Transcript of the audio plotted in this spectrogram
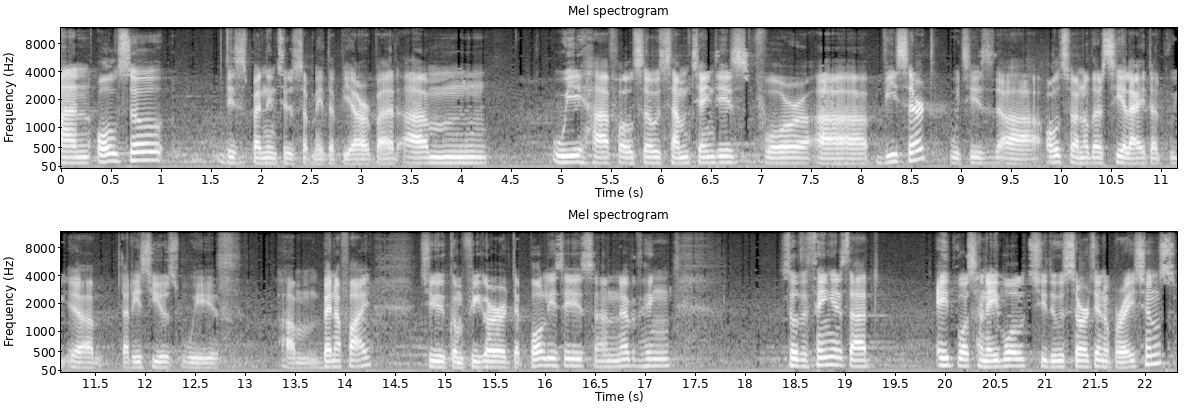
And also, this is pending to submit the PR, but um, we have also some changes for uh, vCert, which is uh, also another CLI that, we, uh, that is used with um, Venafi to configure the policies and everything. So the thing is that it was unable to do certain operations.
